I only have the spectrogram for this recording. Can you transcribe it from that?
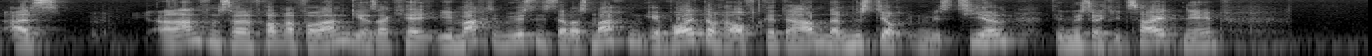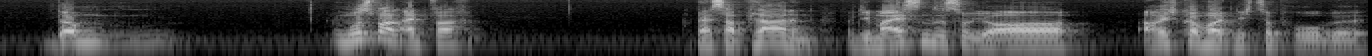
als an Anfangszeit Front mal vorangehe und sage, hey, wir, macht, wir müssen jetzt da was machen, ihr wollt doch Auftritte haben, dann müsst ihr auch investieren, dann müsst ihr euch die Zeit nehmen. Dann muss man einfach besser planen. Und die meisten ist so, ja, ach, ich komme heute nicht zur Probe.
